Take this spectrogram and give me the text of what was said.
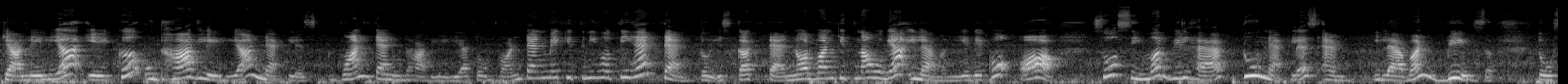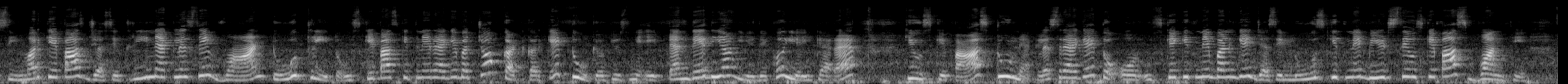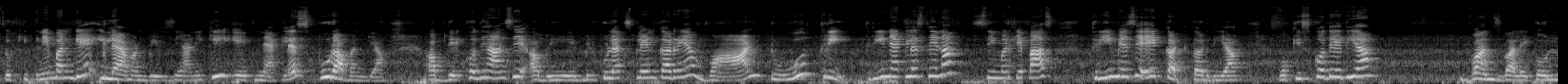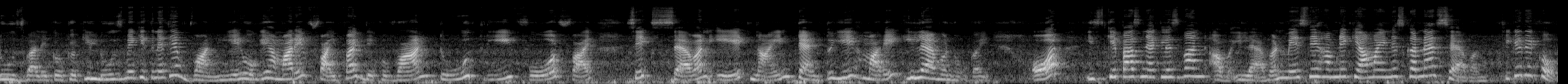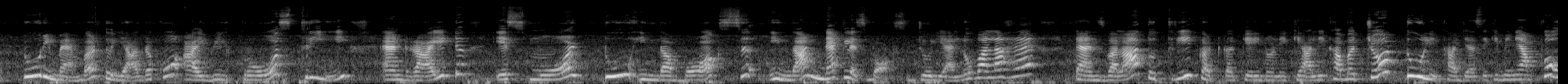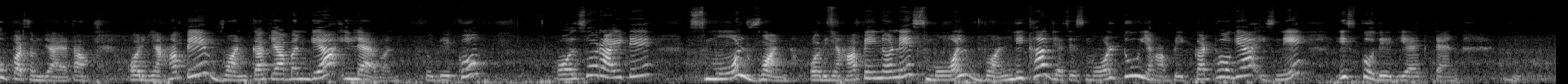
क्या ले लिया? एक उधार ले लिया नेकलेस वन टेन उधार ले लिया। तो वन टेन में कितनी होती है? टेन तो इसका टेन और वन कितना हो गया? इलेवन ये देखो, आ so Simar will have two necklace and eleven beads. तो सीमर के पास जैसे थ्री नेकलेस थे वन टू थ्री तो उसके पास कितने रह गए बच्चों? कट करके टू क्योंकि उसने एक टेन दे दिया। ये देखो, यही कह रहा है कि उसके पास टू नेकलेस रह गए। तो और उसके कितने बन गए? जैसे लूज कितने बीड्स थे उसके पास? वन थे। तो कितने बन गए? इलेवन बीड्स, यानी कि एक नेकलेस पूरा बन गया। अब देखो ध्यान से, अब ये बिल्कुल एक्सप्लेन कर रहे हैं। One two three three necklace थे ना सीमर के पास। थ्री में से एक कट कर दिया। वो किसको दे दिया? वंस वाले को, लूज वाले को, क्योंकि लूज में कितने थे? वन। ये हो गए हमारे फाइव फाइव। देखो, one, two, three, four, five, six, seven, eight, nine, ten. तो ये हमारे इलेवन हो गई और इसके पास नेकलेस वन अब इलेवन में से हमने क्या माइनस करना है? सेवन ठीक है, देखो टू रिमेंबर तो याद रखो I will cross three and write a small two in the box in the necklace box जो येलो वाला है टेंस वाला तो थ्री कट करके इन्होंने क्या लिखा बच्चों? टू लिखा, जैसे कि मैंने आपको ऊपर समझाया था। और यहाँ पे वन का क्या बन गया? इलेवन तो देखो also write a small one और यहाँ पे इन्होंने स्मॉल वन लिखा, जैसे स्मॉल टू यहाँ पे कट हो गया, इसने इसको दे दिया एक ten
